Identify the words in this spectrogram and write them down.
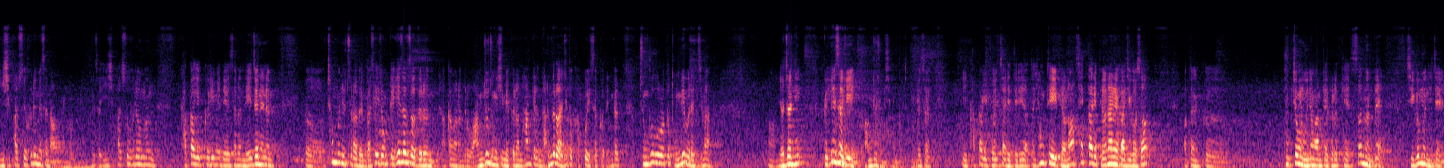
28수의 흐름에서 나오는 겁니다. 그래서 28수 흐름은 각각의 그림에 대해서는 예전에는 그 천문유추라든가 세종 때 해설서들은 아까 말한 대로 왕조 중심의 그런 한계는 나름대로 아직도 갖고 있었거든요. 그러니까 중국으로부터 독립을 했지만 어, 여전히 그 해석이 왕조 중심인 거죠. 그래서 이 각각의 별자리들이 어떤 형태의 변화, 색깔의 변화를 가지고서 어떤 그 국정을 운영하는 데 그렇게 썼는데 지금은 이제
